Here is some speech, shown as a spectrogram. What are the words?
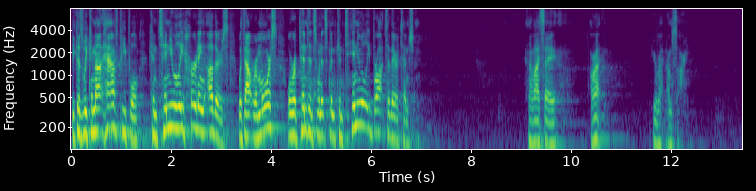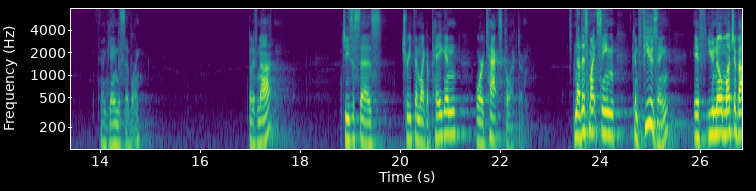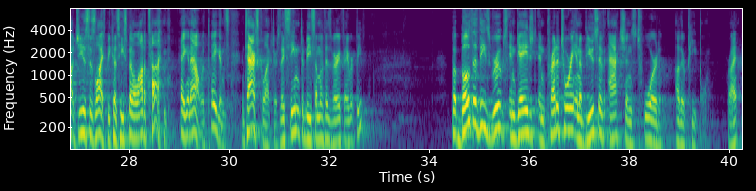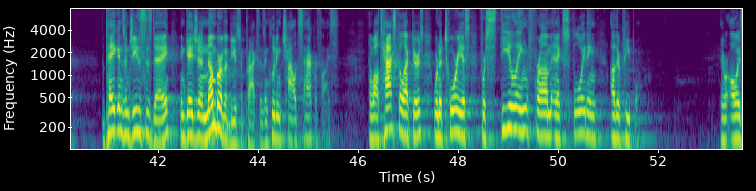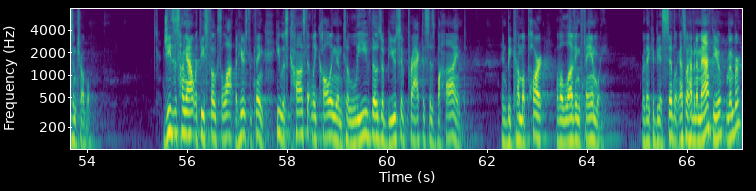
Because we cannot have people continually hurting others without remorse or repentance when it's been continually brought to their attention. And if I say, All right, you're right, I'm sorry, and we gained a sibling. But if not, Jesus says, treat them like a pagan or a tax collector. Now, this might seem confusing if you know much about Jesus' life because he spent a lot of time hanging out with pagans and tax collectors. They seem to be some of his very favorite people. But both of these groups engaged in predatory and abusive actions toward other people, right? The pagans in Jesus' day engaged in a number of abusive practices, including child sacrifice. And while tax collectors were notorious for stealing from and exploiting other people, they were always in trouble. Jesus hung out with these folks a lot, but here's the thing he was constantly calling them to leave those abusive practices behind and become a part of a loving family where they could be a sibling. That's what happened to Matthew, remember?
